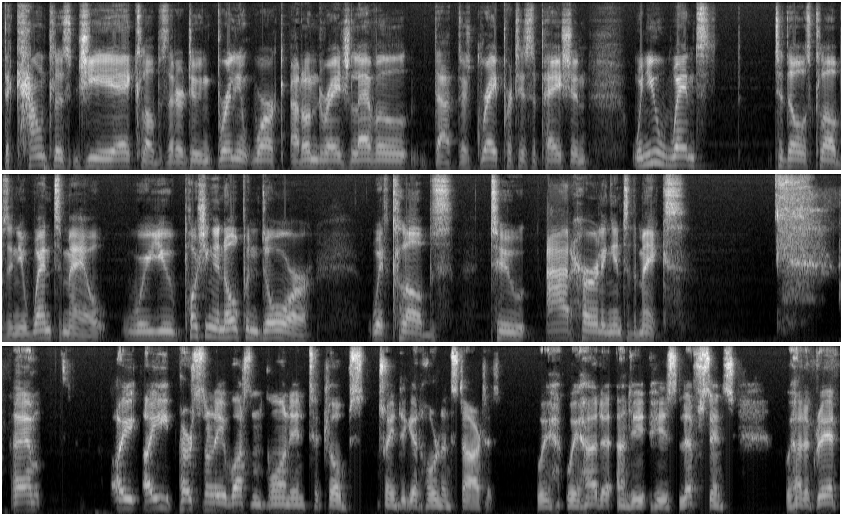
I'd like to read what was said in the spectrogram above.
the countless GAA clubs that are doing brilliant work at underage level, that there's great participation. When you went to those clubs and you went to Mayo, were you pushing an open door with clubs to add hurling into the mix? Um, I, I personally wasn't going into clubs trying to get hurling started. We we had a, and he, he's left since. We had a great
